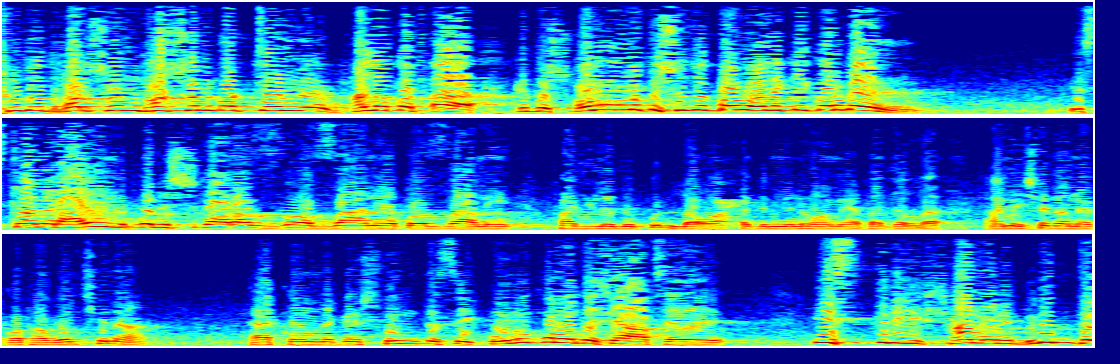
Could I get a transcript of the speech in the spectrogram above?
শুধু ধর্ষণ ধর্ষণ করছেন, ভালো কথা, কিন্তু সম্মতি সুযোগ পাবো হলে কি করবেন? ইসলামের আইন পরিষ্কার আমি সেটা নিয়ে কথা বলছি না। এখন নাকি শুনতেছি কোন কোন দেশে আছে স্ত্রী স্বামীর বিরুদ্ধে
